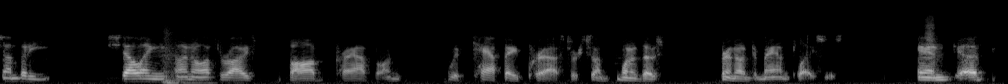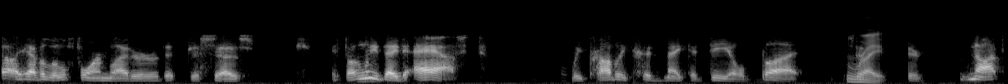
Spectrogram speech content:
somebody selling unauthorized Bob crap on with Cafe Press or some one of those print-on-demand places, and uh, I have a little form letter that just says, "If only they'd asked, we probably could make a deal, but Right. They're not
